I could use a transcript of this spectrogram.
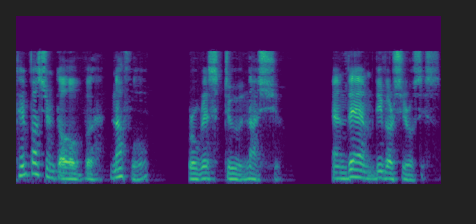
10% of NAFL progress to NASH, and then liver cirrhosis.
